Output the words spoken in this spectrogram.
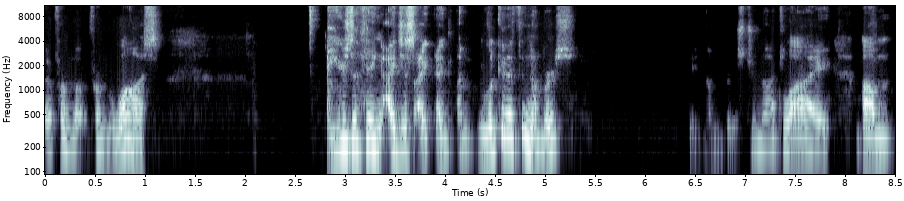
uh, from the from the loss. Here's the thing: I just I, I I'm looking at the numbers the numbers do not lie. Um,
